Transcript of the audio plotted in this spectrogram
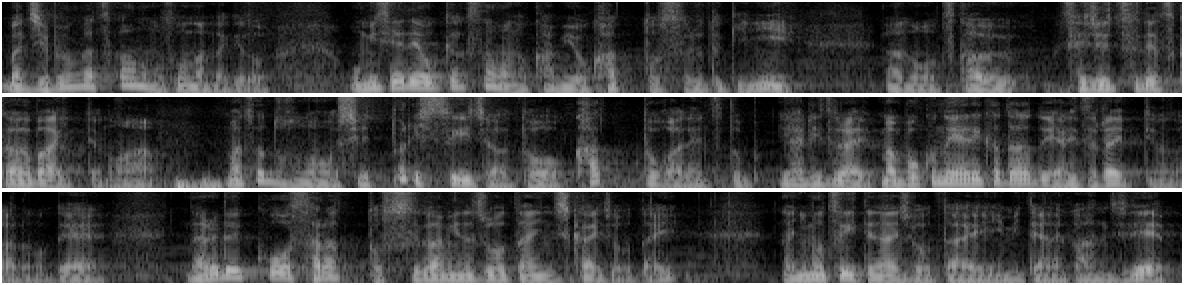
まあ、自分が使うのもそうなんだけどお店でお客様の髪をカットする時にあの使う施術で使う場合っていうのは、まあ、ちょっとそのしっとりしすぎちゃうとカットがねちょっとやりづらい、まあ、僕のやり方だとやりづらいっていうのがあるのでなるべくこうさらっと素髪の状態に近い状態何もついてない状態みたいな感じで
